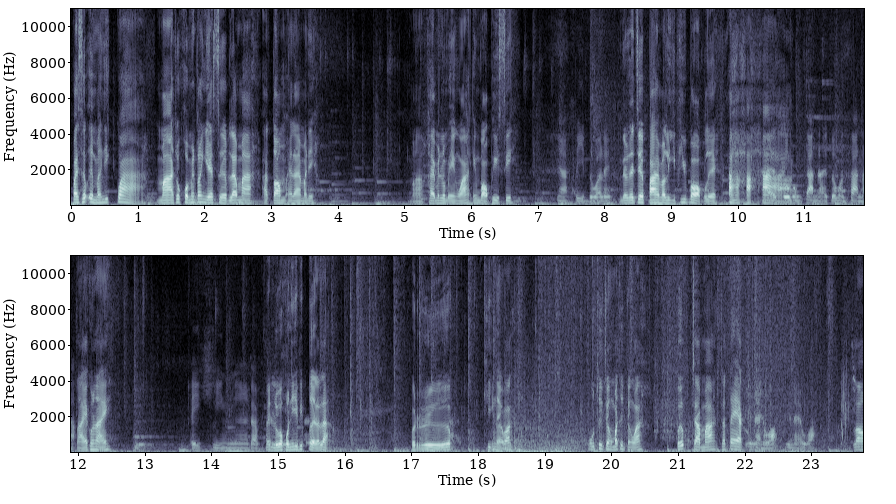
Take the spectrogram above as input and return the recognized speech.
ไปเซิร์ฟอื่นบ้างดีกว่า มาทุกคนไม่ต้องย้ายเซิร์ฟแล้วมาอะตอมอะไรมาดิมาใครเป็นลมเองวะเองบอกพี่สิเนี่ยสี่ตัวเลยเดี๋ยวจะเจอปลายมารีพี่บอกเลยอ่าฮ่าฮ่าไอตัวผลสั่นอะไอตัวผลสั่นอะไหนคนไหนไอคิงกับไม่รู้ว่าคนนี้พี่เปิดแล้วล่ะปรื๊บคิงไหนวะโอ้ถึงจังวะถึงจังวะปึ๊บจับมาจะแตกที่ไหนวะที่ไหนวะ รอ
